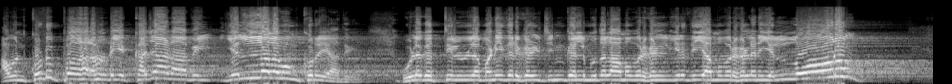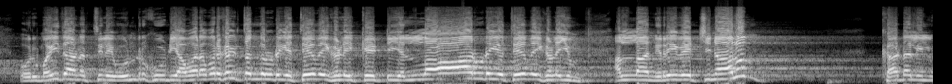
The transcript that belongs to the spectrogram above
அவன் கொடுப்பதால் அவனுடைய கஜானாவில் எல்லளவும் குறையாது. உலகத்தில் உள்ள மனிதர்கள் ஜின்கள் முதலாம் அவர்கள் இறுதியாம் அவர்கள் என எல்லோரும் ஒரு மைதானத்திலே ஒன்று கூடி அவரவர்கள் தங்களுடைய தேவைகளை கேட்டு எல்லாருடைய தேவைகளையும் அல்லாஹ் நிறைவேற்றினாலும் கடலில்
